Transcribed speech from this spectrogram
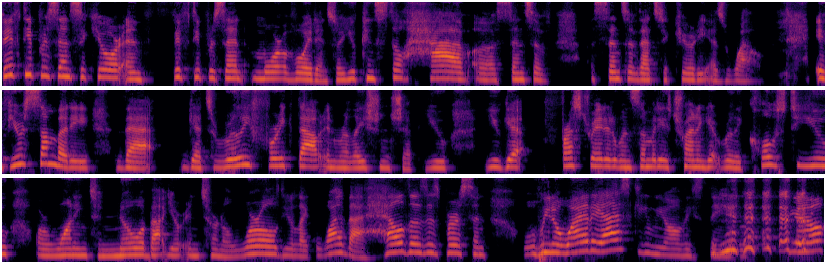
50% secure and 50% more avoidant. So you can still have a sense of a sense of that security as well. If you're somebody that gets really freaked out in relationship, you you get frustrated when somebody is trying to get really close to you or wanting to know about your internal world. You're like, why the hell does this person, well, you know, why are they asking me all these things? you know,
